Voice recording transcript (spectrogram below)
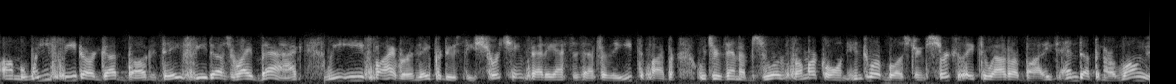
um, we feed our gut bugs, they feed us right back. We eat fiber, they produce these short chain fatty acids after they eat the fiber, which are then absorbed from our colon into our bloodstream, circulate throughout our bodies, end up in our lungs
